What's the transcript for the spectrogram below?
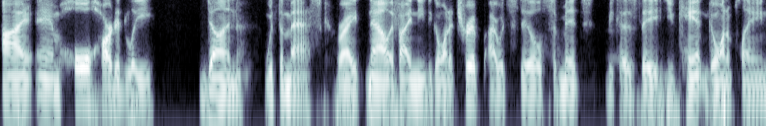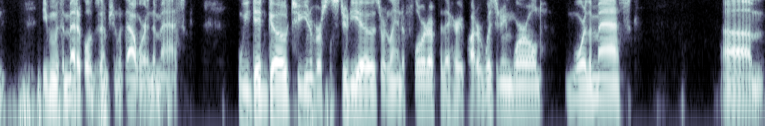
I am wholeheartedly done with the mask. Right now, if I need to go on a trip, I would still submit because they you can't go on a plane even with a medical exemption without wearing the mask. We did go to Universal Studios, Orlando, Florida for the Harry Potter Wizarding World, wore the mask. Um,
